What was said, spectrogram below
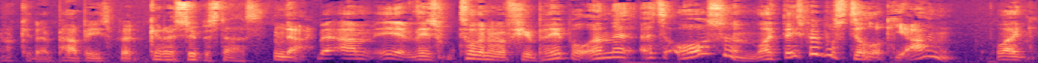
not ghetto puppies, but Ghetto Superstars. no. But um, yeah, there's talking to a few people, and that, it's awesome. Like these people still look young. Like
